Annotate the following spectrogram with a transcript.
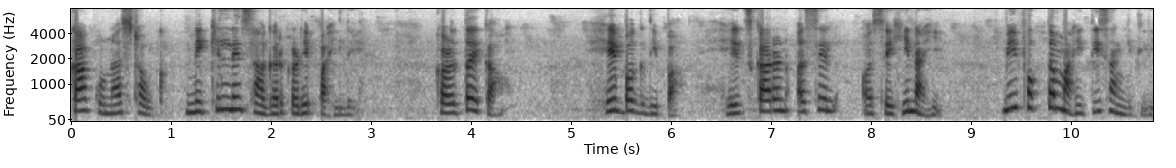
का कुणास ठाऊक? निखिलने सागरकडे पाहिले. कळतंय का? हे बघ दीपा हेच कारण असेल असेही नाही. मी फक्त माहिती सांगितली.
